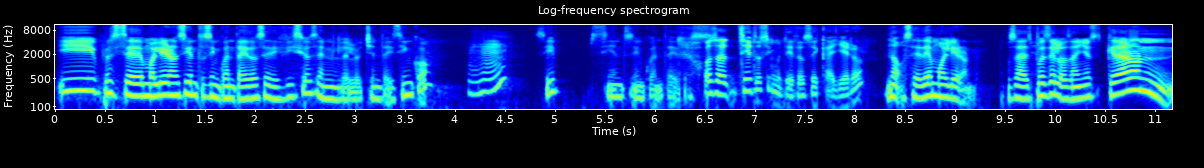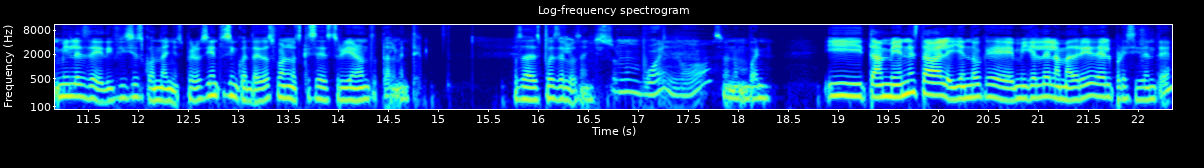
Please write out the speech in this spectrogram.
Y pues se demolieron 152 edificios en el del 85. Ujú. Sí, 152. O sea, 152 se cayeron. no, se demolieron. O sea, después de los daños, quedaron miles de edificios con daños, pero 152 fueron los que se destruyeron totalmente. O sea, después de los daños. Son un buen, ¿no? Son un buen. Y también estaba leyendo que Miguel de la Madrid era el presidente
